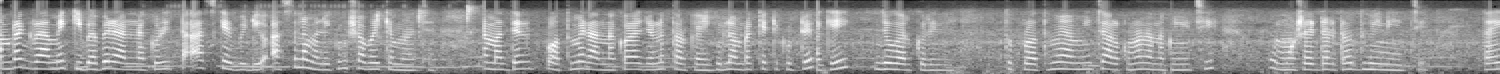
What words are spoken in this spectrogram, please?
আমরা গ্রামে কীভাবে রান্না করি তা আজকের ভিডিও আসসালামু আলাইকুম, সবাই কেমন আছেন? আমাদের প্রথমে রান্না করার জন্য তরকারিগুলো আমরা কেটে কুটে আগেই জোগাড় করে নিই। তো প্রথমে আমি চাল কুমড়া রান্না করে নিয়েছি, মশারির ডালটাও ধুয়ে নিয়েছি। তাই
